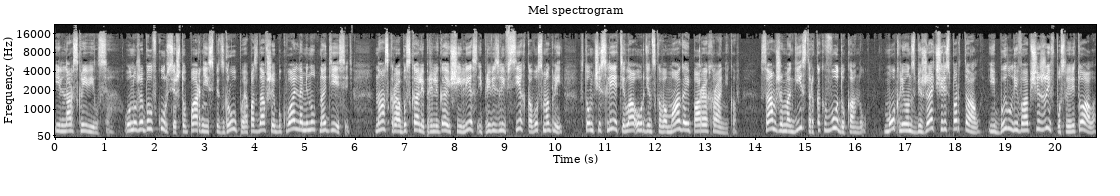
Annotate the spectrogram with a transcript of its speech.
Ильнар скривился. Он уже был в курсе, что парни из спецгруппы, опоздавшие буквально минут на десять, наскоро обыскали прилегающий лес и привезли всех, кого смогли, в том числе тела орденского мага и пары охранников. Сам же магистр как в воду канул. Мог ли он сбежать через портал? И был ли вообще жив после ритуала?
